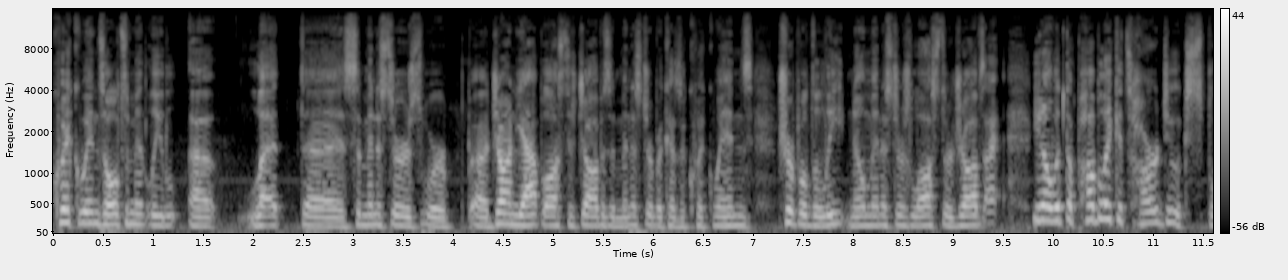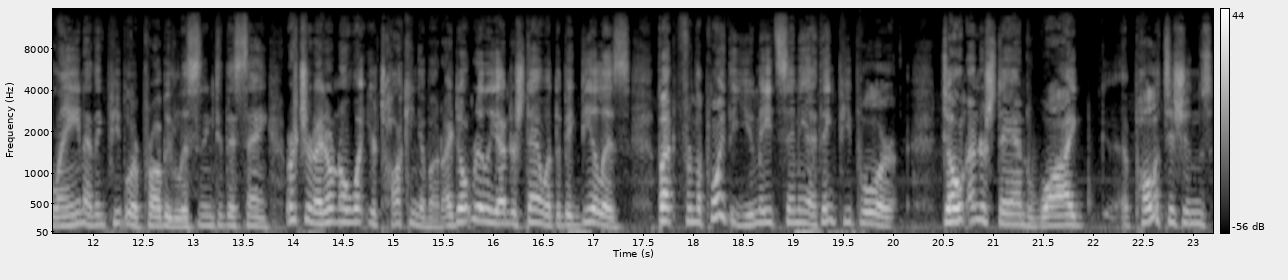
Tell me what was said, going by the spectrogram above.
Quick wins ultimately uh, let uh, some ministers were. Uh, John Yap lost his job as a minister because of quick wins. Triple delete, no ministers lost their jobs. I, you know, with the public, it's hard to explain. I think people are probably listening to this saying, Richard, I don't know what you're talking about. I don't really understand what the big deal is. But from the point that you made, Simi, I think people are don't understand why uh, politicians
